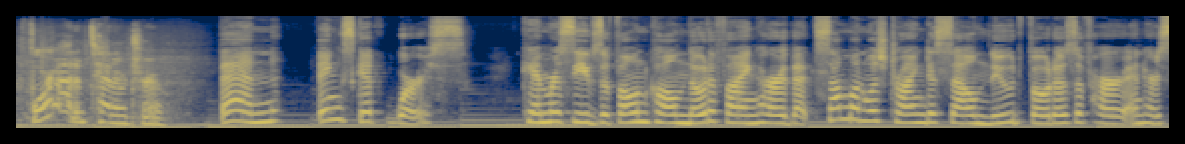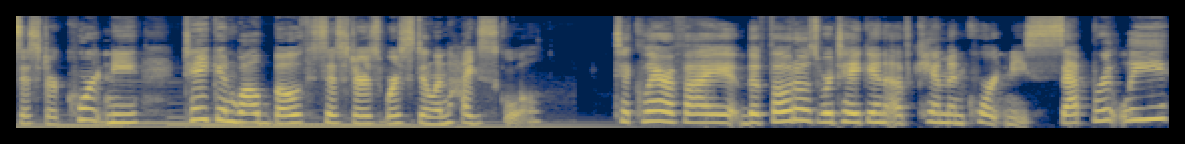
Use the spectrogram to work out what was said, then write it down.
Four out of ten are true. Then, things get worse. Kim receives a phone call notifying her that someone was trying to sell nude photos of her and her sister Kourtney, taken while both sisters were still in high school. To clarify, the photos were taken of Kim and Kourtney separately,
